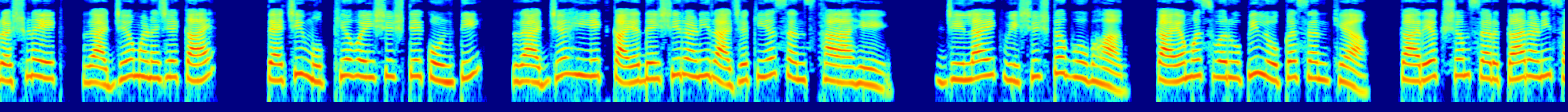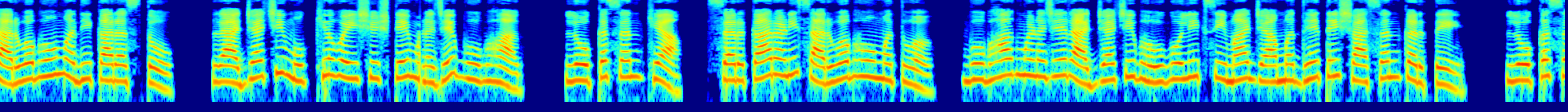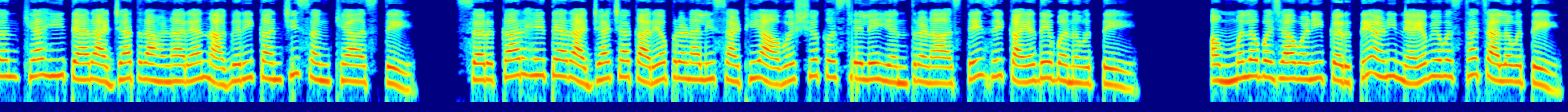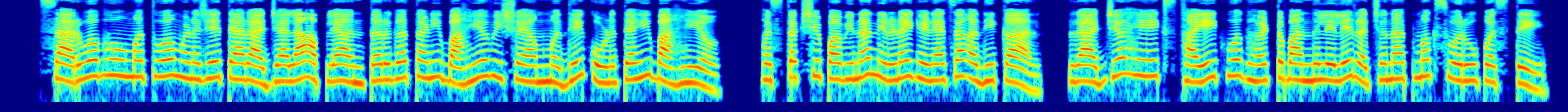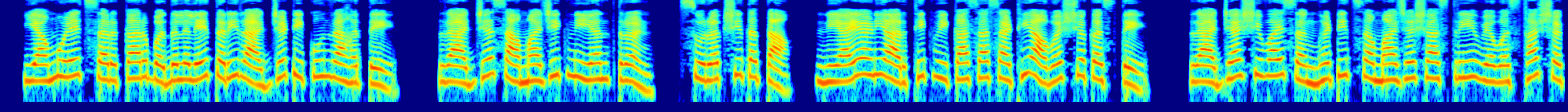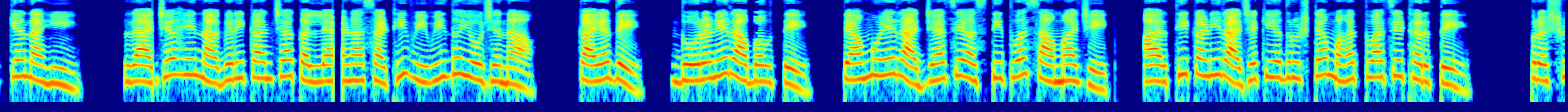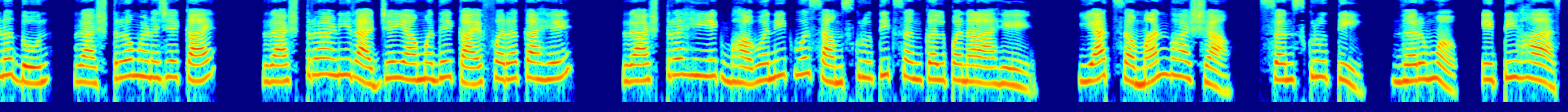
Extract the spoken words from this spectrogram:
प्रश्न एक राज्य म्हणजे काय? त्याची मुख्य वैशिष्ट्ये कोणती? राज्य ही एक कायदेशीर आणि राजकीय संस्था आहे. जिला एक विशिष्ट भूभाग कायमस्वरूपी लोकसंख्या कार्यक्षम सरकार आणि सार्वभौम अधिकार असतो. राज्याची मुख्य वैशिष्ट्ये म्हणजे भूभाग लोकसंख्या सरकार आणि सार्वभौमत्व. भूभाग म्हणजे राज्याची भौगोलिक सीमा ज्यामध्ये ते शासन करते. लोकसंख्या ही त्या राज्यात राहणाऱ्या नागरिकांची संख्या असते. सरकार हे त्या राज्याच्या कार्यप्रणालीसाठी आवश्यक असलेले यंत्रणा असते जे कायदे बनवते. अंमलबजावणी करते आणि न्यायव्यवस्था चालवते. सार्वभौमत्व म्हणजे त्या राज्याला आपल्या अंतर्गत आणि बाह्य विषयांमध्ये कोणत्याही बाह्य हस्तक्षेपाविना निर्णय घेण्याचा अधिकार. राज्य हे एक स्थायिक व घट्ट बांधलेले रचनात्मक स्वरूप असते. यामुळेच सरकार बदलले तरी राज्य टिकून राहते. राज्य सामाजिक नियंत्रण सुरक्षितता न्याय आणि आर्थिक विकासासाठी आवश्यक असते. राज्याशिवाय संघटित समाजशास्त्रीय व्यवस्था शक्य नाही. राज्य हे नागरिकांच्या कल्याणासाठी विविध योजना कायदे धोरणे राबवते. त्यामुळे राज्याचे अस्तित्व सामाजिक आर्थिक आणि राजकीयदृष्ट्या महत्त्वाचे ठरते. प्रश्न दोन राष्ट्र म्हणजे काय? राष्ट्र आणि राज्य यामध्ये काय फरक आहे? राष्ट्र ही एक भावनिक व सांस्कृतिक संकल्पना आहे. यात समान भाषा संस्कृती धर्म इतिहास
